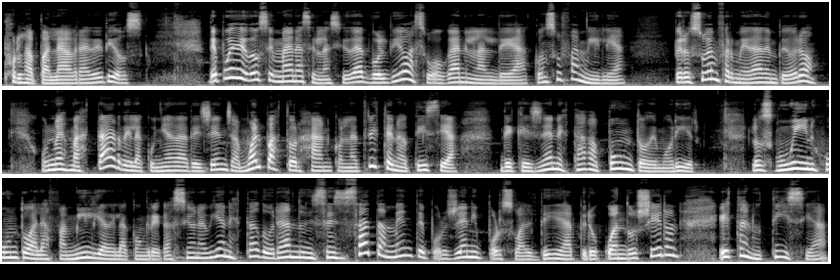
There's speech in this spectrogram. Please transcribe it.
por la palabra de Dios. Después de dos semanas en la ciudad, volvió a su hogar en la aldea con su familia pero su enfermedad empeoró. Un mes más tarde, la cuñada de Jen llamó al pastor Han con la triste noticia de que Jen estaba a punto de morir. Los Wynne, junto a la familia de la congregación, habían estado orando insensatamente por Jen y por su aldea, pero cuando oyeron esta noticia,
